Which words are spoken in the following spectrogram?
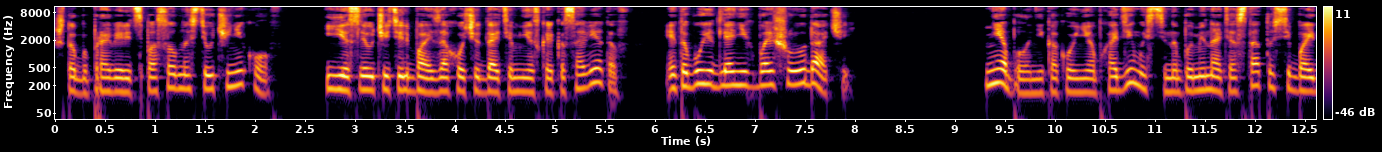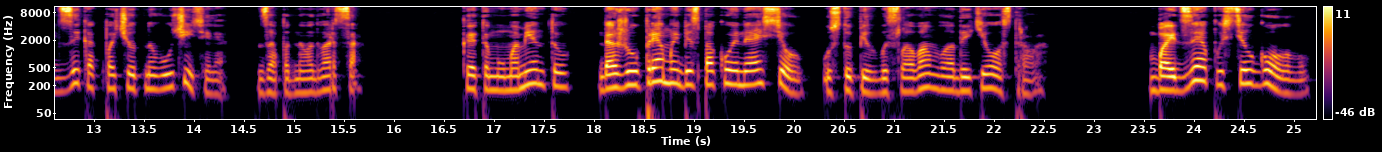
чтобы проверить способности учеников. И если учитель Бай захочет дать им несколько советов, это будет для них большой удачей. Не было никакой необходимости напоминать о статусе Байдзы как почетного учителя – Западного дворца. К этому моменту даже упрямый беспокойный осел уступил бы словам владыки острова. Байдзе опустил голову,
